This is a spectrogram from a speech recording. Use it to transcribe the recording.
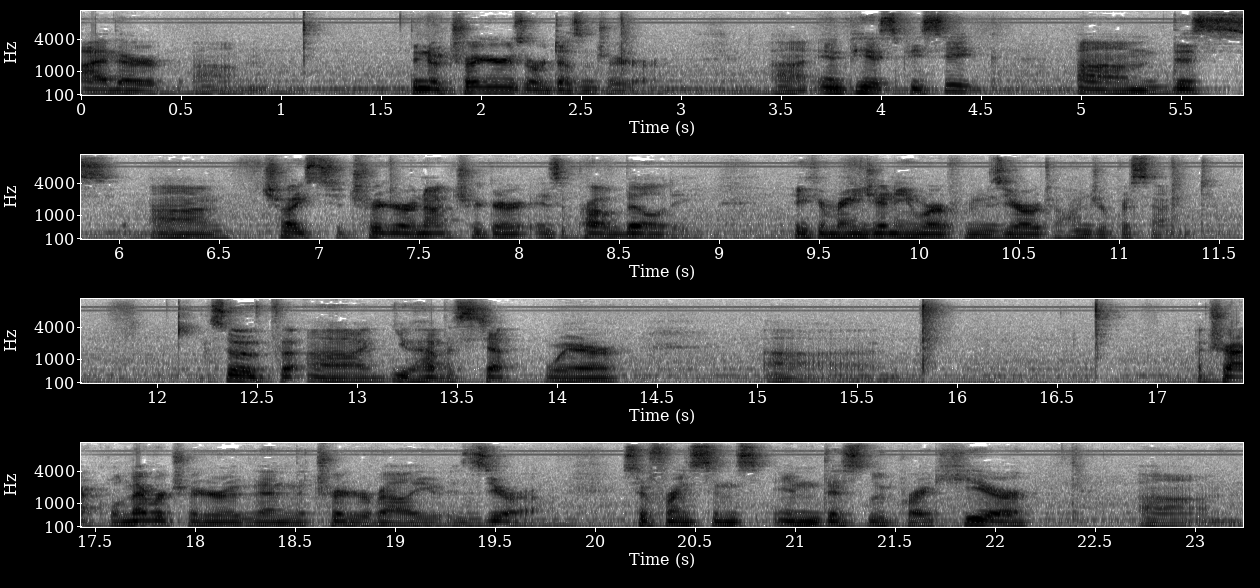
Either um, the note triggers or doesn't trigger. Uh, in PSPSeq, um, this um, choice to trigger or not trigger is a probability. It can range anywhere from 0 to 100%. So if uh, you have a step where uh, a track will never trigger, then the trigger value is 0. So for instance, in this loop right here, um,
